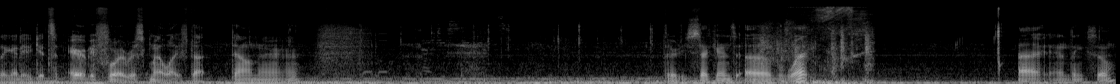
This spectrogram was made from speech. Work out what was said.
think I need to get some air before I risk my life that down there. 30 seconds of what? I didn't think so.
